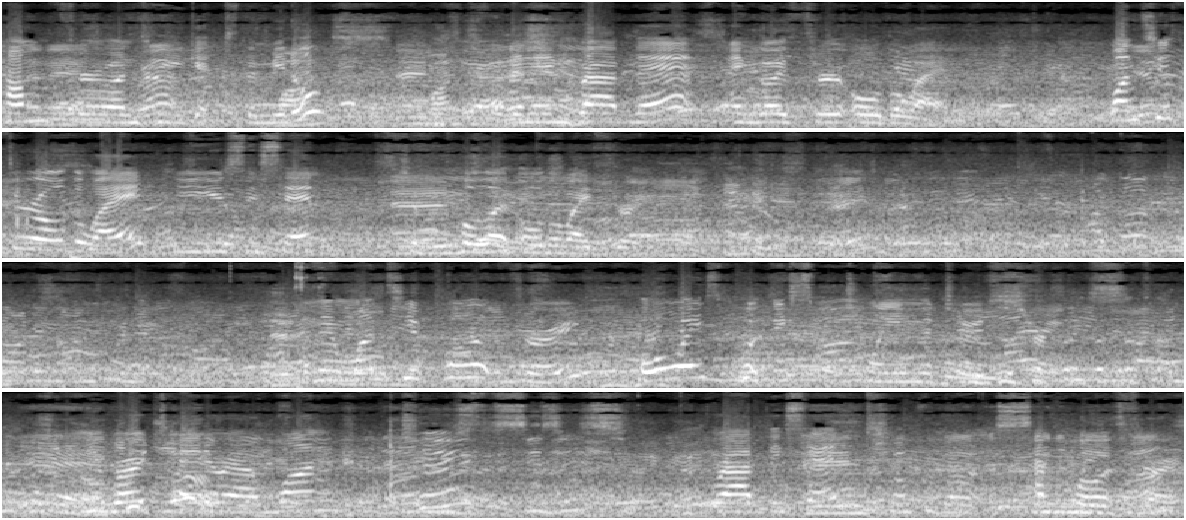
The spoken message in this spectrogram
come through until you get to the middle and then grab there and go through all the way. Once you're through all the way, you use this end to pull it all the way through. And then once you pull it through, always put this between the two strings. You rotate around one, two, Scissors grab this and end chop about a and pull it through.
